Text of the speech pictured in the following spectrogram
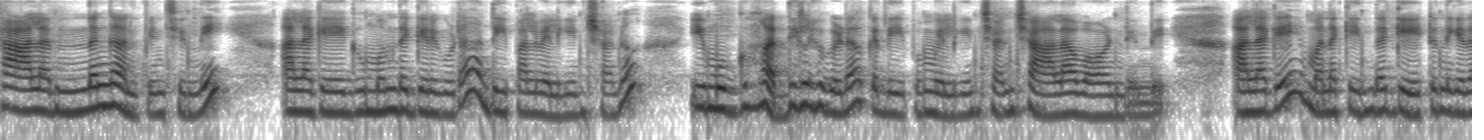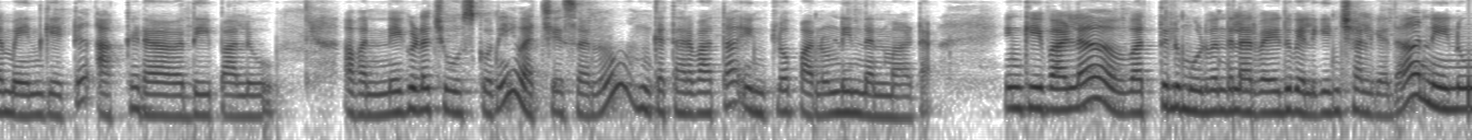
చాలా అందంగా అనిపించింది. అలాగే గుమ్మం దగ్గర కూడా దీపాలు వెలిగించాను. ఈ ముగ్గు మధ్యలో కూడా ఒక దీపం వెలిగించాను. చాలా బాగుండింది అలాగే మన కింద గేట్ ఉంది కదా మెయిన్ గేట్ అక్కడ దీపాలు అవన్నీ కూడా చూసుకొని వచ్చేసాను. ఇంకా తర్వాత ఇంట్లో పనుండిందనమాట. ఇంక ఇవాళ వత్తులు 365 వెలిగించాలి కదా నేను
